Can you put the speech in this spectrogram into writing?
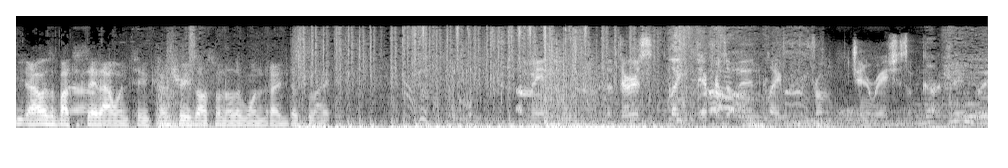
yeah, I was about to say that one too. Country is also another one that I dislike. I mean there's like difference of it like from generations of country, but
